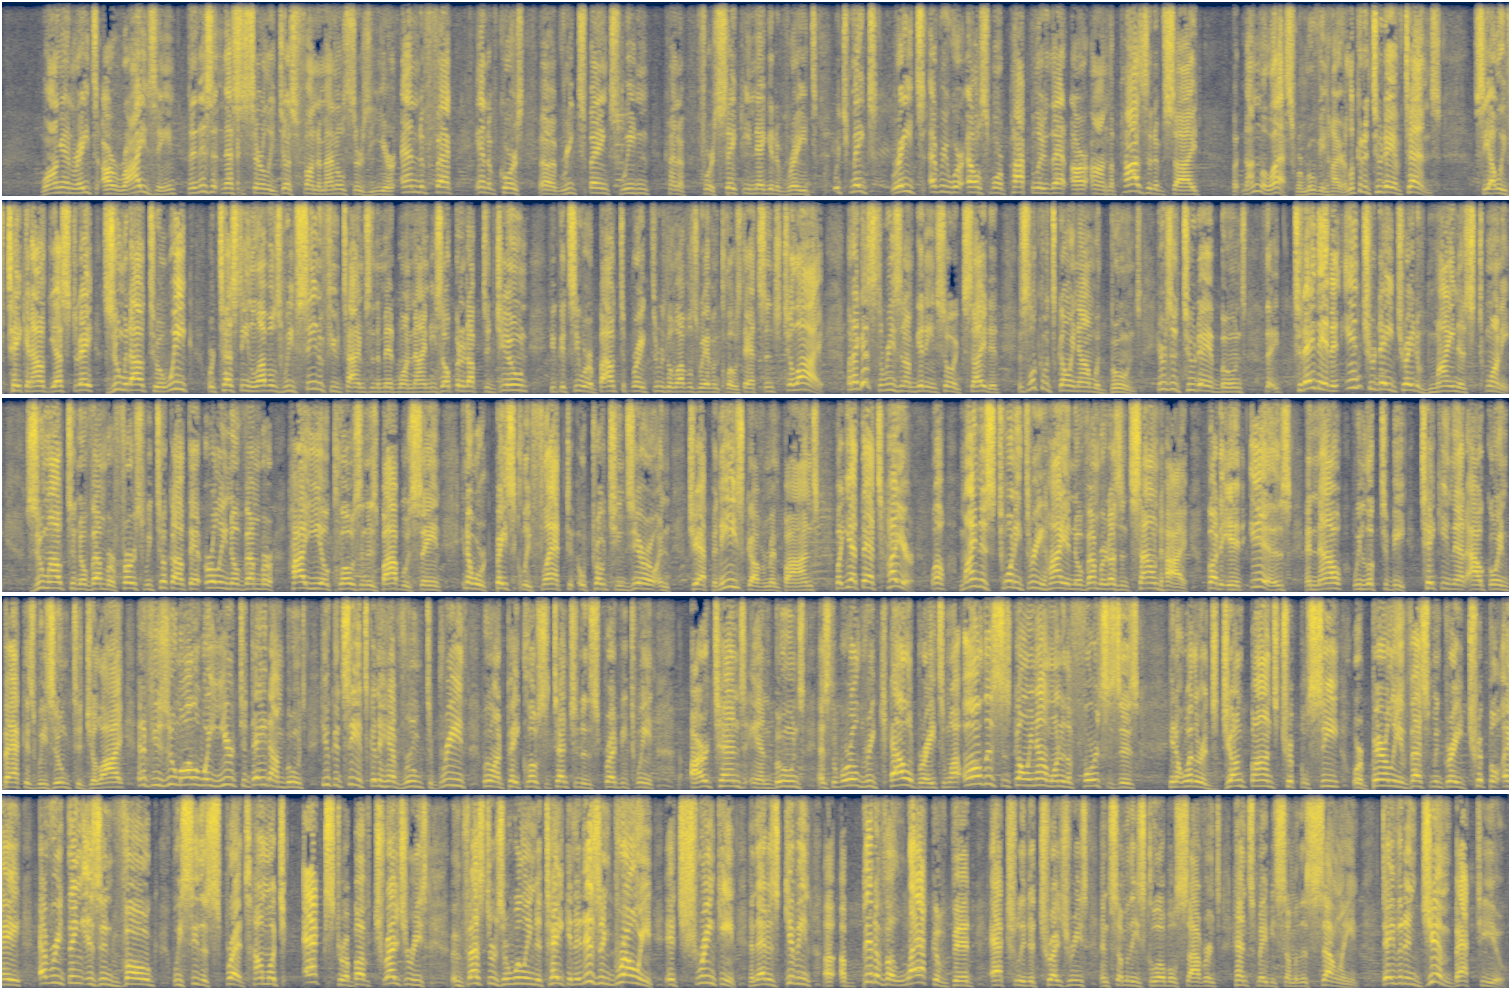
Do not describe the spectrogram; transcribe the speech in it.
Long end rates are rising. It isn't necessarily just fundamentals. There's a year end effect. And of course, uh, Riksbank, Sweden, kind of forsaking negative rates, which makes rates everywhere else more popular that are on the positive side. But nonetheless, we're moving higher. Look at a two day of tens. See how we've taken out yesterday? Zoom it out to a week. We're testing levels we've seen a few times in the mid 190s. Open it up to June. You can see we're about to break through the levels we haven't closed at since July. But I guess the reason I'm getting so excited is look what's going on with Bunds. Here's a two day of Bunds. They, today they had an intraday trade of minus 20. Zoom out to November 1st. We took out that early November high yield close, and as Bob was saying, you know, we're basically flat approaching zero in Japanese government bonds, but yet that's higher. Well, minus 23 high in November doesn't sound high, but it is. And now we look to be taking that out, going back as we zoom to July. And if you zoom all the way year to date on Bunds, you can see it's going to have room to breathe. We want to pay close attention to the spread between R10s and Bunds as the world recalibrates. And while all this is going on, one of the forces is you know, whether it's junk bonds, triple C, or barely investment grade, triple A, everything is in vogue. We see the spreads, how much extra above treasuries investors are willing to take, and it isn't growing, it's shrinking, and that is giving a, a bit of a lack of bid actually to treasuries and some of these global sovereigns, hence maybe some of the selling. David and Jim, back to you.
